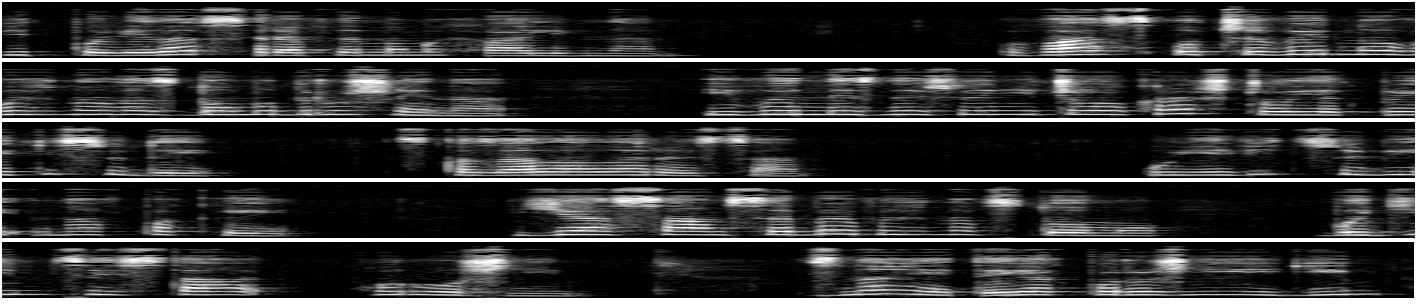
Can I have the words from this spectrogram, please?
відповіла Серафима Михайлівна. Вас, очевидно, вигнала з дому дружина, і ви не знайшли нічого кращого, як прийти сюди, сказала Лариса. Уявіть собі, навпаки, я сам себе вигнав з дому, бо дім цей став порожнім. Знаєте, як порожніє дім,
